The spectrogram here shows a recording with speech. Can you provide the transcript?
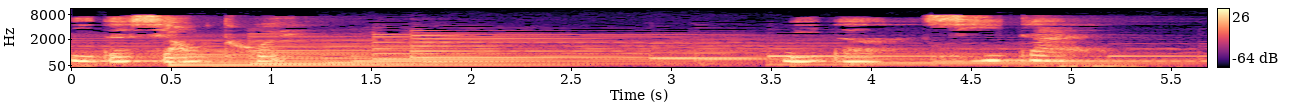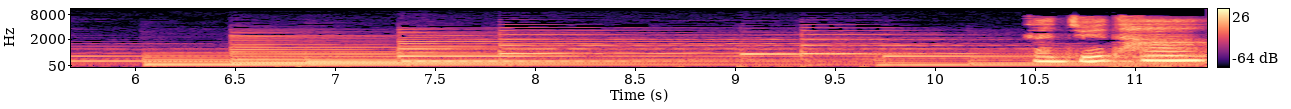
你的小腿，你的膝盖，感觉它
